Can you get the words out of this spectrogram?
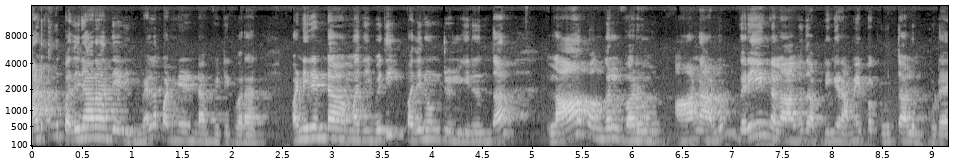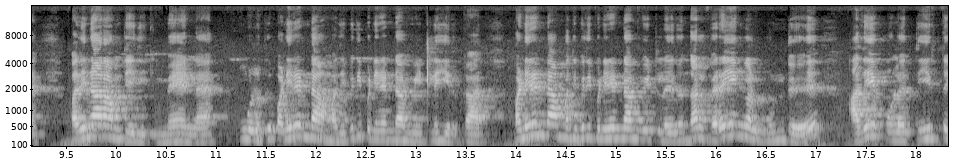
அடுத்தது பதினாறாம் தேதிக்கு மேலே பன்னிரெண்டாம் வீட்டுக்கு வரார். பன்னிரெண்டாம் அதிபதி பதினொன்றில் இருந்தால் லாபங்கள் வரும். ஆனாலும் விரயங்கள் ஆகுது அப்படிங்கிற அமைப்பை கொடுத்தாலும் கூட பதினாறாம் தேதிக்கு மேலே உங்களுக்கு பன்னிரெண்டாம் அதிபதி பன்னிரெண்டாம் வீட்டிலே இருக்கார். பன்னிரெண்டாம் அதிபதி பன்னிரெண்டாம் வீட்டில் இருந்தால் விரயங்கள் உண்டு. அதே போல் தீர்த்த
